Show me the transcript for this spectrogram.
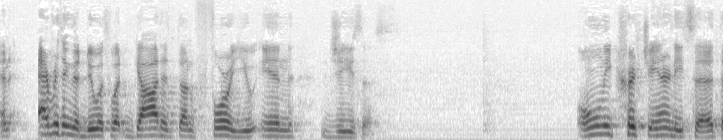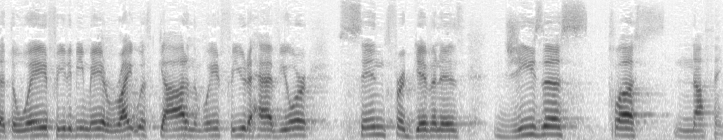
and everything to do with what God has done for you in Jesus. Only Christianity says that the way for you to be made right with God and the way for you to have your sins forgiven is Jesus plus nothing.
